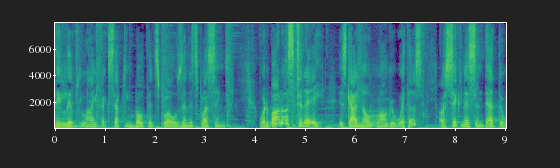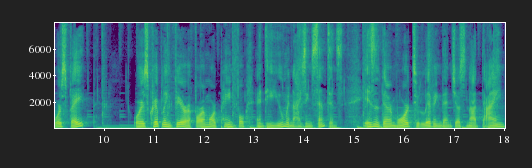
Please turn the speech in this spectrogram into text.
They lived life accepting both its blows and its blessings. What about us today? Is God no longer with us? Are sickness and death the worst fate? Or is crippling fear a far more painful and dehumanizing sentence? Isn't there more to living than just not dying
